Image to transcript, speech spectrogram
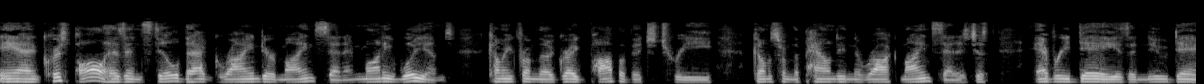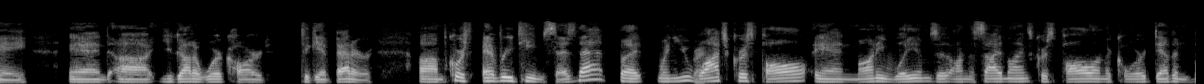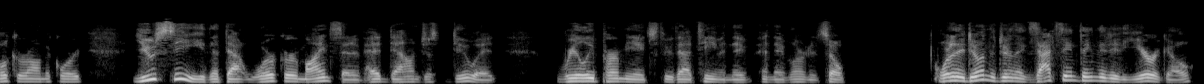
And Chris Paul has instilled that grinder mindset. And Monty Williams, coming from the Gregg Popovich tree, comes from the pounding the rock mindset. It's just every day is a new day, and uh, you got to work hard to get better. Um, of course, every team says that, but when you right. watch Chris Paul and Monty Williams on the sidelines, Chris Paul on the court, Devin Booker on the court, you see that that worker mindset of head down, just do it, really permeates through that team, and they've and they've learned it. So, what are they doing? They're doing the exact same thing they did a year ago,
